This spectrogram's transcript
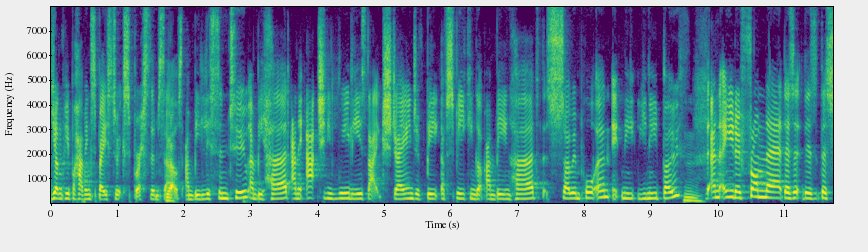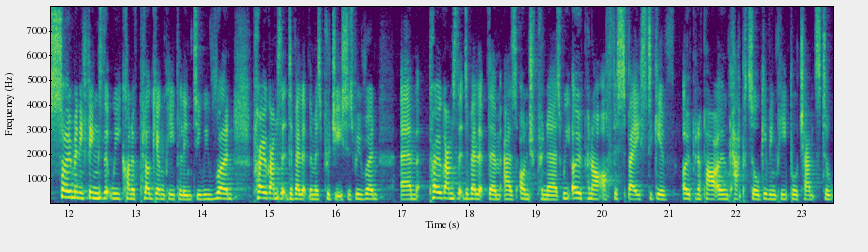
young people having space to express themselves and be listened to and be heard. And it actually really is that exchange of be of speaking up and being heard that's so important. It need you need both. And uh, you know from there there's a, there's there's so many things that we kind of plug young people into. We run programs that develop them as producers. We run um, programs that develop them as entrepreneurs. We open our office space to give open up our own capital giving people a chance to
